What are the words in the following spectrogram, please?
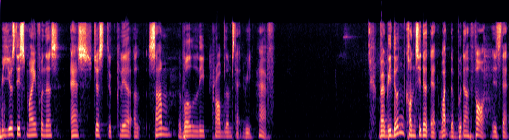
we use this mindfulness as just to clear uh, some worldly problems that we have. But we don't consider that what the Buddha thought is that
